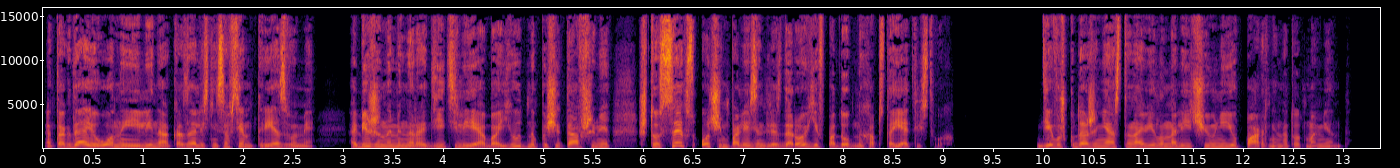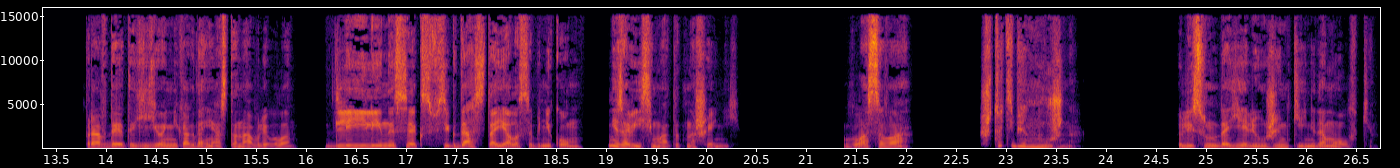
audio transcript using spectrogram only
А тогда и он, и Элина оказались не совсем трезвыми, обиженными на родителей и обоюдно посчитавшими, что секс очень полезен для здоровья в подобных обстоятельствах. Девушку даже не остановило наличие у нее парня на тот момент. Правда, это ее никогда не останавливало. Для Элины секс всегда стоял особняком, независимо от отношений. «Власова, что тебе нужно?» Лису надоели ужимки и недомолвки.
